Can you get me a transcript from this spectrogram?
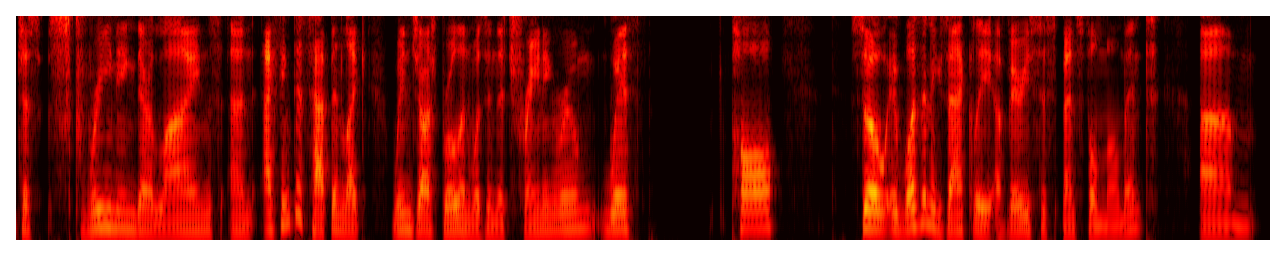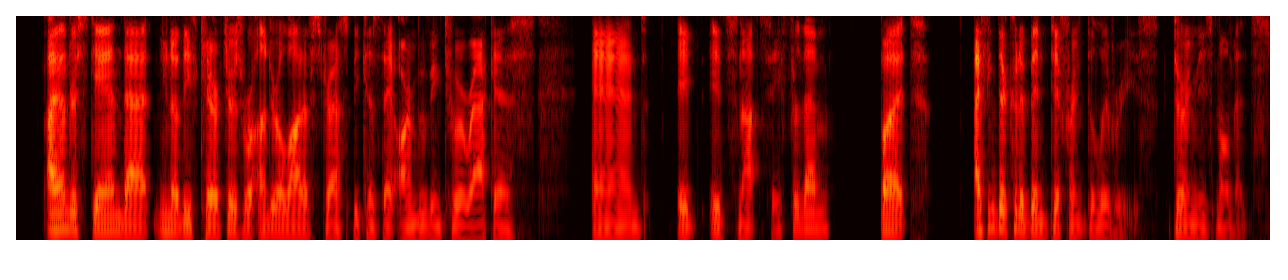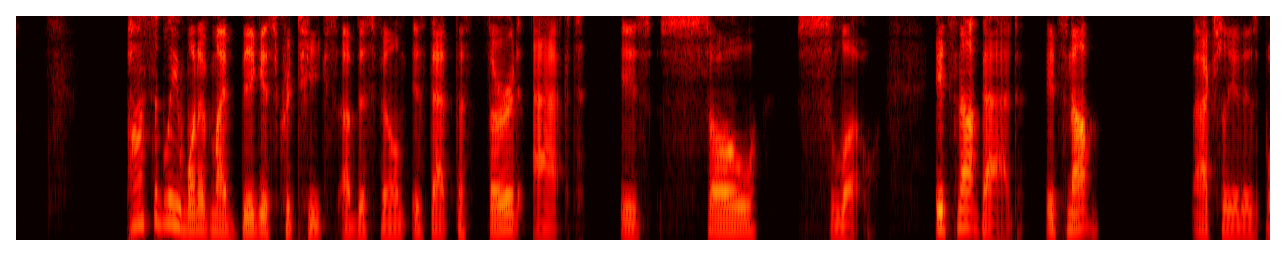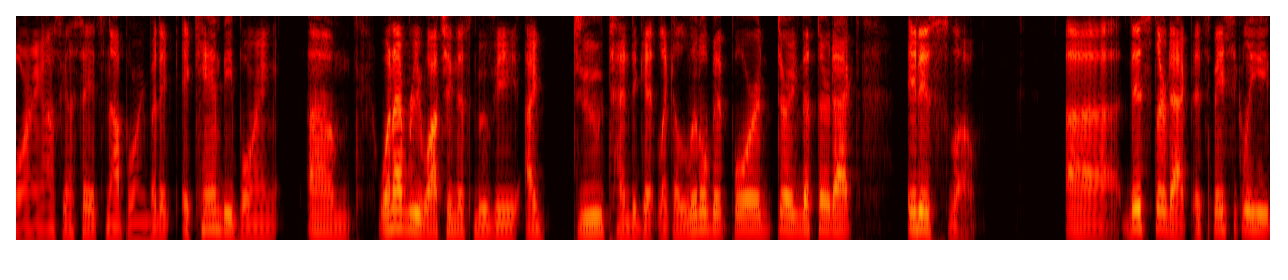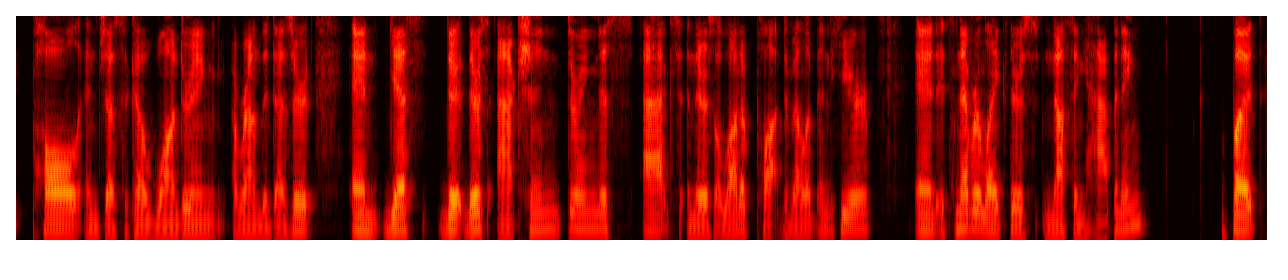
just screaming their lines. And I think this happened like when Josh Brolin was in the training room with Paul so it wasn't exactly a very suspenseful moment. Um, I understand that you know these characters were under a lot of stress because they are moving to Arrakis, and it it's not safe for them. But I think there could have been different deliveries during these moments. Possibly one of my biggest critiques of this film is that the third act is so slow. It's not bad. It's not actually it is boring. I was gonna say it's not boring, but it, it can be boring. Um, when I'm rewatching this movie, I do tend to get like a little bit bored during the third act. It is slow. Uh, this third act, it's basically Paul and Jessica wandering around the desert. And yes, there, there's action during this act, and there's a lot of plot development here. And it's never like there's nothing happening. But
